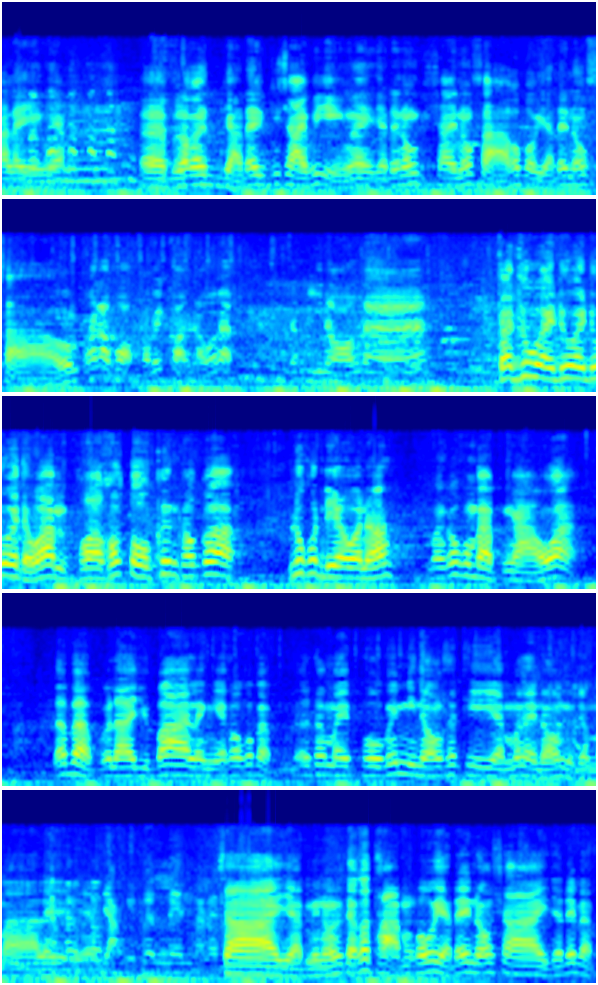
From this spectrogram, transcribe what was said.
อะไรอย่างเงี้ยเออแล้วก็อยากได้ผู้ชายผู้หญิงอะไรอยากได้น้องชายน้องสาวก็บอกอยากได้น้องสาวว่าเราบอกเขาไปก่อนแล้วว่าแบบจะมีน้องนะ ก็ด้วยด้วยด้วยแต่ว่าพอเขาโตขึ้นเขาก็ลูกคนเดียวอะเนาะมันก็คงแบบเหงาอะ แล้วแบบเวลาอยู่บ้านอะไรเงี้ยเขาก็แบบเออทำไมโพไม่มีน้องสักทีอะเมื่อไหร่น้องหนูจะมาอะไรอย่างเงี้ยอยากมีเพื่อนเล่นอะไรใช่อยากมีน้องแต่ก็ถามเขาว่าอยากได้น้องชาย จะได้แบบ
